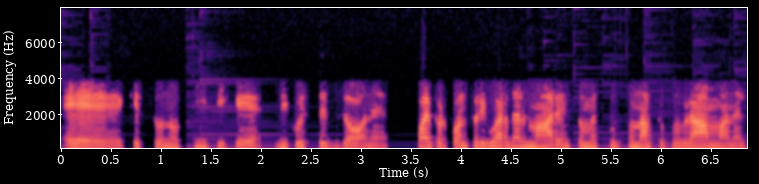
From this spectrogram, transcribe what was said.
eh, che sono tipiche di queste zone. Poi per quanto riguarda il mare, insomma, è tutto un altro programma, nel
